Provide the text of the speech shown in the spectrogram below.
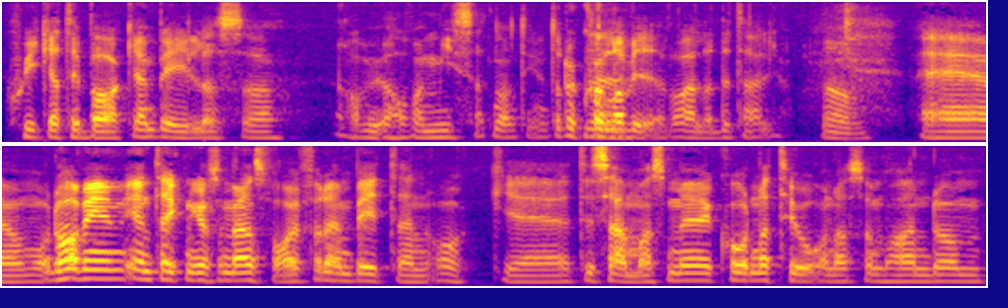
skickar tillbaka en bil och så har vi, har vi missat någonting. Utan då kollar Nej. vi över alla detaljer. Ja. Eh, och då har vi en, en tekniker som är ansvarig för den biten och eh, tillsammans med koordinatorerna som har hand om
